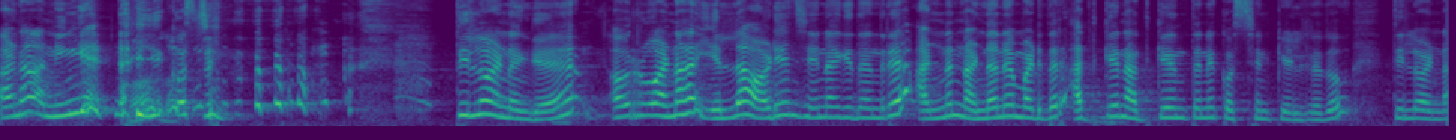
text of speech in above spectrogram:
ಅಣ್ಣ ನಿಂಗೆ ಈ ಕ್ವಶನ್ ತಿಲ್ಲೋ ಅಣ್ಣಂಗೆ ಅವರು ಅಣ್ಣ ಎಲ್ಲ ಆಡಿಯನ್ಸ್ ಏನಾಗಿದೆ ಅಂದರೆ ಅಣ್ಣನ ಅಣ್ಣನೇ ಮಾಡಿದ್ದಾರೆ. ಅದಕ್ಕೆ ಅದಕ್ಕೆ ಅಂತಲೇ ಕ್ವಶನ್ ಕೇಳಿರೋದು. ತಿಲ್ಲೋ ಅಣ್ಣ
